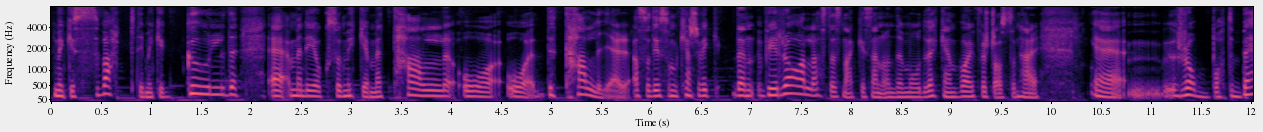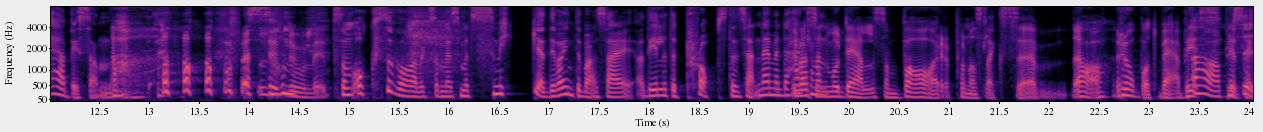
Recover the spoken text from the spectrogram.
Mycket svart, det är mycket guld, eh, men det är också mycket metall och, och detaljer. Alltså det som kanske vi, den viralaste snackisen under modeveckan var ju förstås den här eh, robotbebisen. Väldigt som, roligt. Som också var liksom som ett smycke. Det var inte bara så här, det är lite props. Det, är så här, nej, men det Det här var kan alltså en man, modell som bar på någon slags eh, ja, robotbebis. Ja, precis.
